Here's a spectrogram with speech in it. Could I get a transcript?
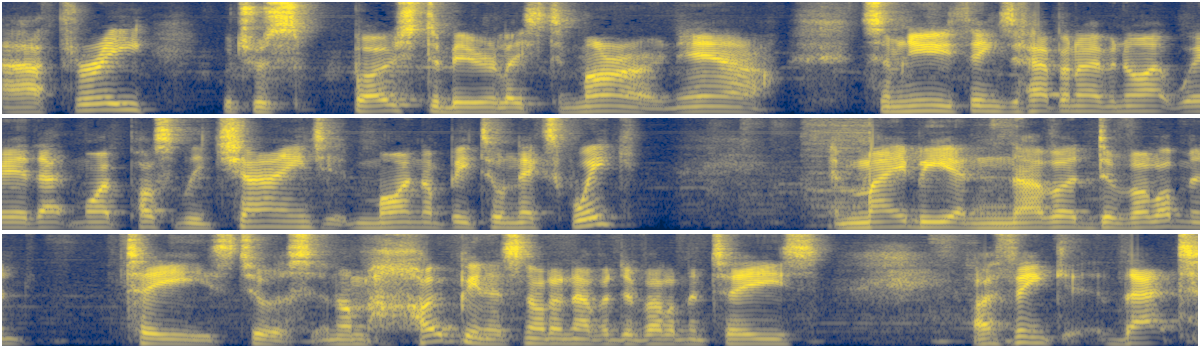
R3, which was supposed to be released tomorrow. Now, some new things have happened overnight where that might possibly change. It might not be till next week. And maybe another development tease to us. And I'm hoping it's not another development tease. I think that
